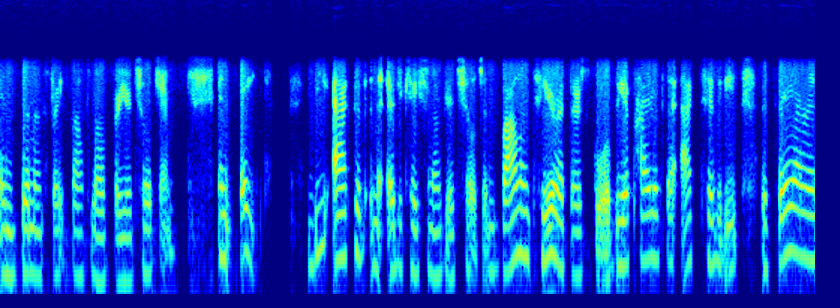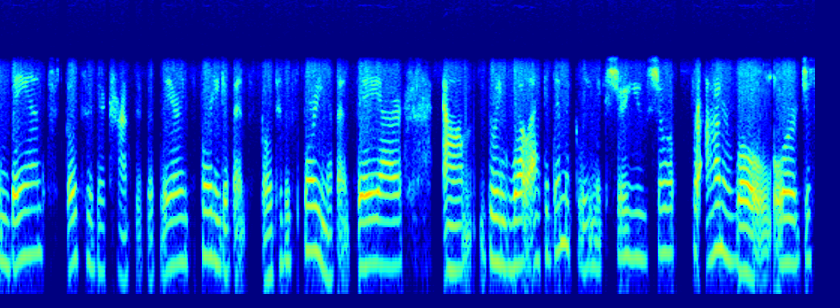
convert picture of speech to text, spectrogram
and demonstrate self love for your children. And eight, be active in the education of your children. Volunteer at their school. Be a part of the activities. If they are in band, go to their concerts. If they are in sporting events, go to the sporting events. They are um, doing well academically, make sure you show up for honor roll or just,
